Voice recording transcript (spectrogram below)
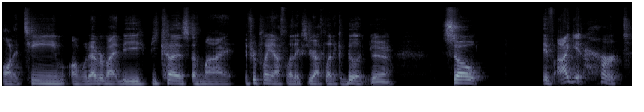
on a team, on whatever it might be, because of my, if you're playing athletics, your athletic ability. Yeah. So if I get hurt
